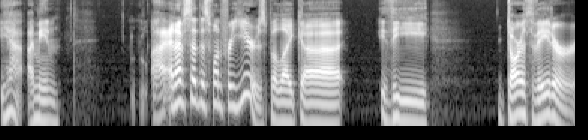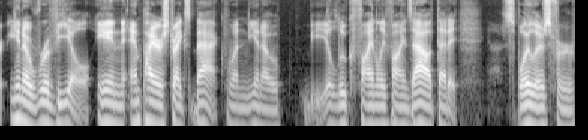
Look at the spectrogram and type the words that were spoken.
yeah, I mean I, and I've said this one for years, but like uh the Darth Vader, you know, reveal in Empire Strikes Back when, you know, Luke finally finds out that it spoilers for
